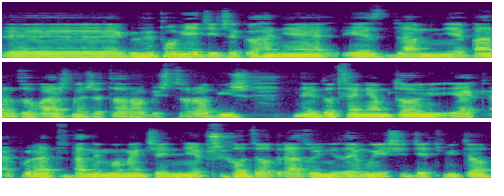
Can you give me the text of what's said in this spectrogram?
E, Jakby wypowiedzieć, że kochanie, jest dla mnie bardzo ważne, że to robisz, co robisz. E, Doceniam to, jak akurat w danym momencie nie przychodzę od razu i nie zajmuję się dziećmi, to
